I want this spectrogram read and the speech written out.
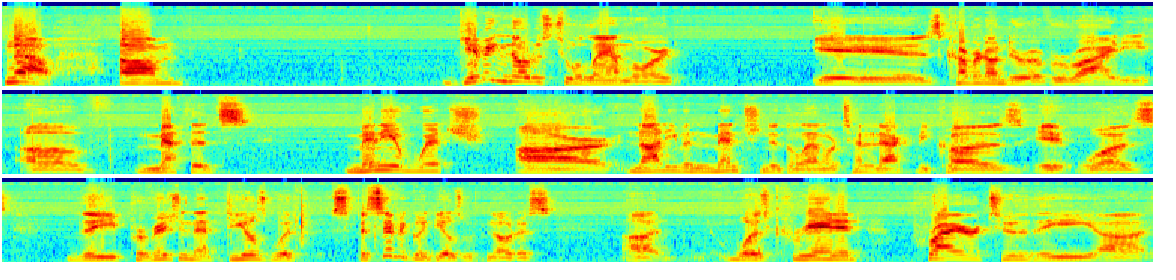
Now, um, giving notice to a landlord is covered under a variety of methods, many of which are not even mentioned in the Landlord Tenant Act because it was the provision that deals with, specifically deals with notice, uh, was created prior to the uh,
